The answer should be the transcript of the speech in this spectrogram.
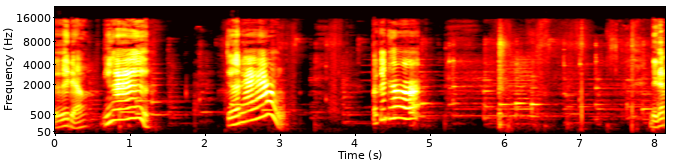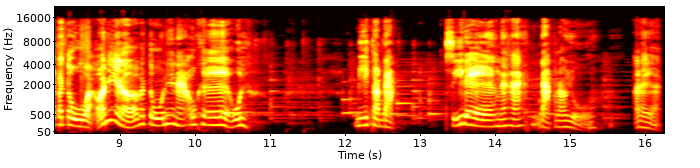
เออเดี๋ยว นี่ไง เจอแล้ว ไปกันเถอะเดี๋ยวนะประตูอะ อ๋อ นี่เหรอ ประตูนี่นะ โอเคโอ้ย มีกับดักสีแดงนะคะ ดักเราอยู่ อะไรอะ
